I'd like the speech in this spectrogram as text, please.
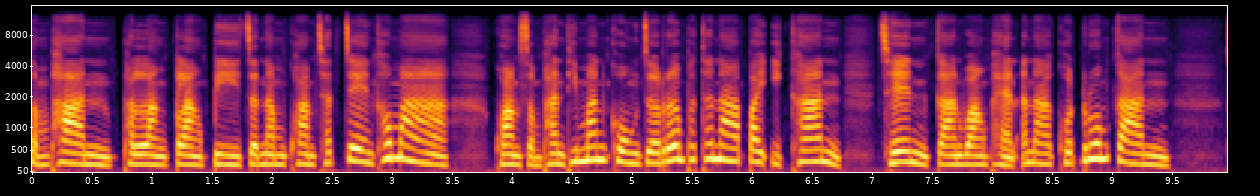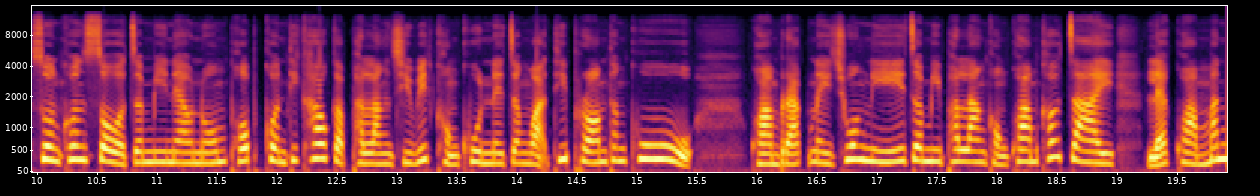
สัมพันธ์ พลังกลางปีจะนำความชัดเจนเข้ามา ความสัมพันธ์ที่มั่นคงจะเริ่มพัฒนาไปอีกขั้น เช่น การวางแผนอนาคตร่วมกัน ส่วนคนโสดจะมีแนวโน้มพบคนที่เข้ากับพลังชีวิตของคุณในจังหวะที่พร้อมทั้งคู่ ความรักในช่วงนี้จะมีพลังของความเข้าใจ และความมั่น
